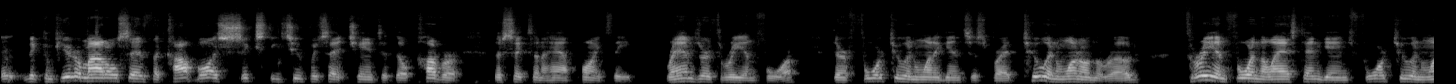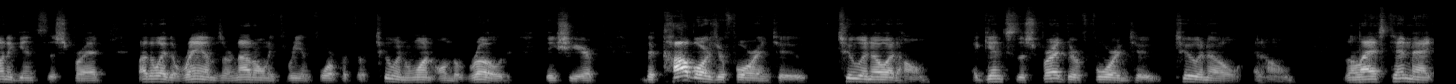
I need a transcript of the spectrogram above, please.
The computer model says the Cowboys 62% chance that they'll cover the six and a half points. The Rams are three and four. They're four, two, and one against the spread, two and one on the road, three and four in the last 10 games, four, two, and one against the spread. By the way, the Rams are not only three and four, but they're two and one on the road this year. The Cowboys are four and two, two and oh at home. Against the spread, they're four and two, two and zero at home. In the last ten match,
